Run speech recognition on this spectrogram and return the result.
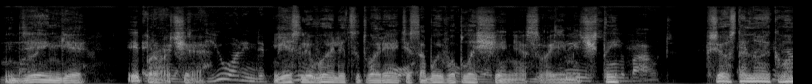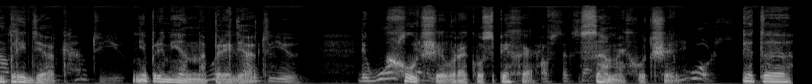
деньги — и прочее. Если вы олицетворяете собой воплощение своей мечты, все остальное к вам придет, непременно придет. Худший враг успеха, самый худший, это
